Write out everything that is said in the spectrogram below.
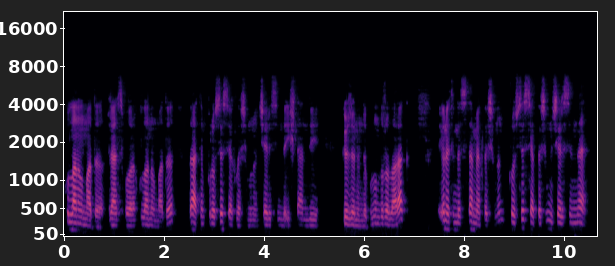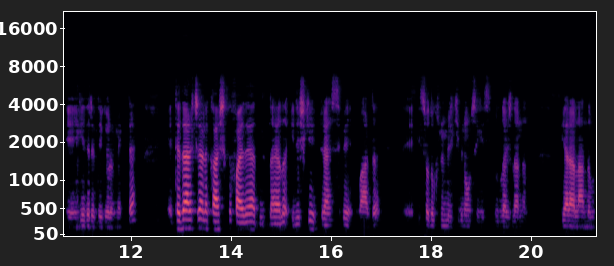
kullanılmadığı, prensip olarak kullanılmadığı, zaten proses yaklaşımının içerisinde işlendiği göz önünde bulundurularak yönetimde sistem yaklaşımının proses yaklaşımının içerisine e, görülmekte. E, tedarikçilerle karşılıklı faydaya dayalı ilişki prensibi vardı. E, ISO 9001-2018 uygulayıcılarının yararlandığı bu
